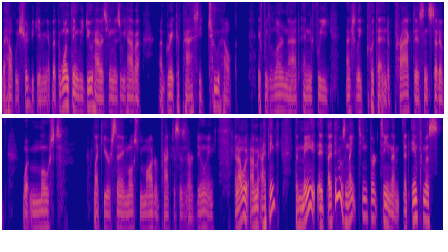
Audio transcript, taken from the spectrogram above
the help we should be giving it. But the one thing we do have as humans, we have a, a great capacity to help if we learn that and if we actually put that into practice instead of what most like you're saying most modern practices are doing and i would i mean i think the main i think it was 1913 that, that infamous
